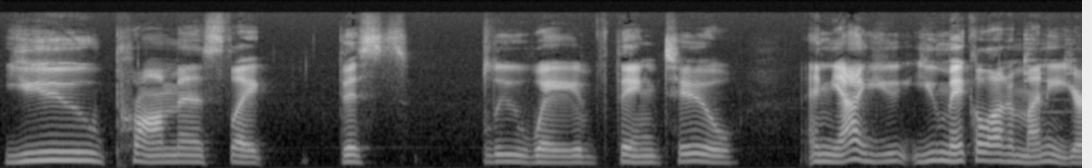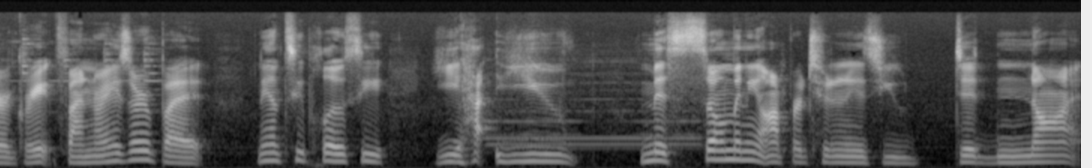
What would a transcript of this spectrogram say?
you promised like this blue wave thing too. And yeah you you make a lot of money. You're a great fundraiser but nancy pelosi you ha- you missed so many opportunities. You did not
